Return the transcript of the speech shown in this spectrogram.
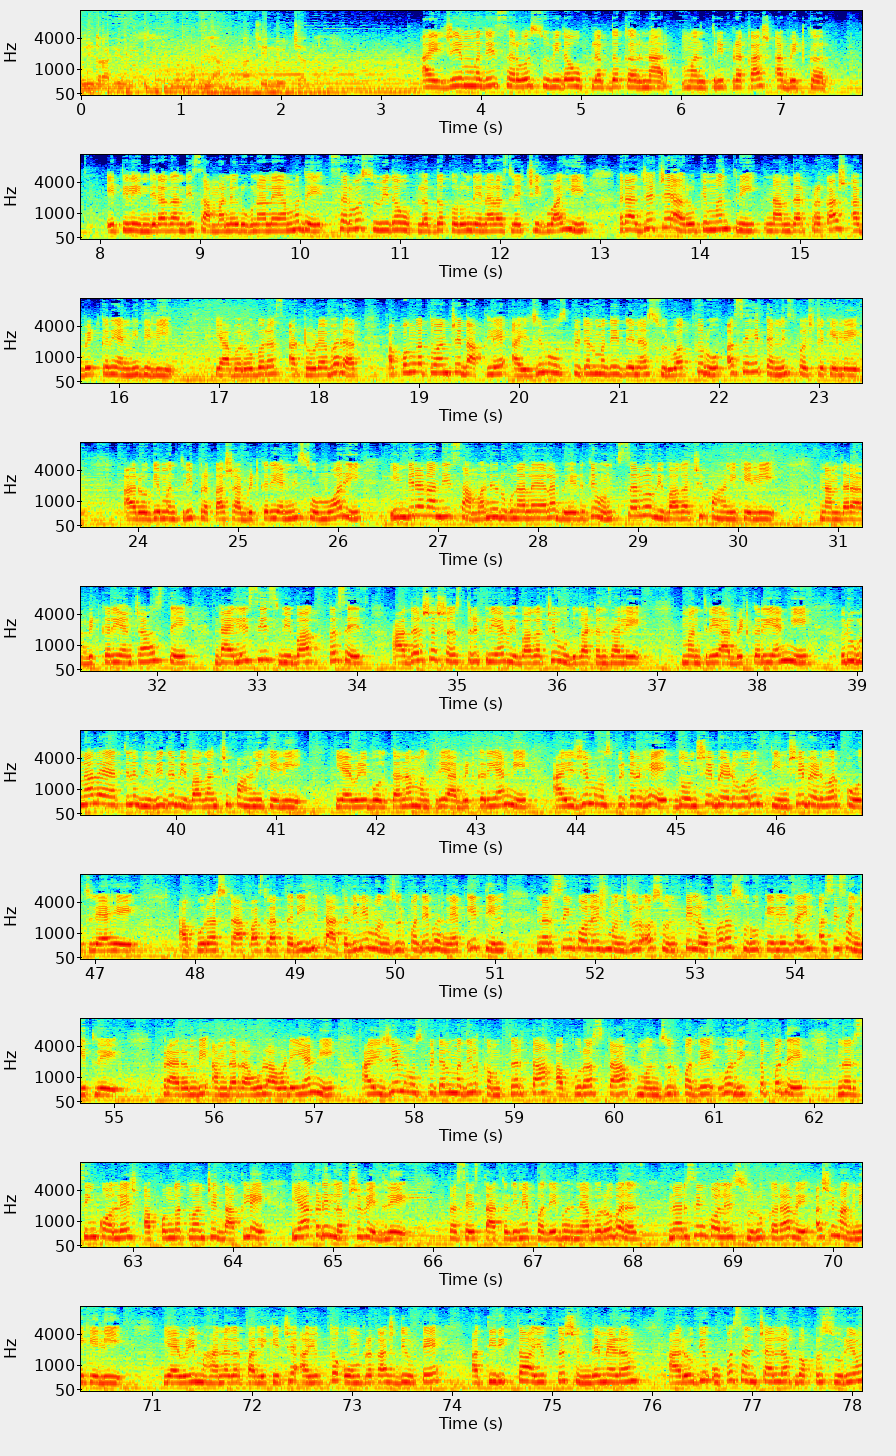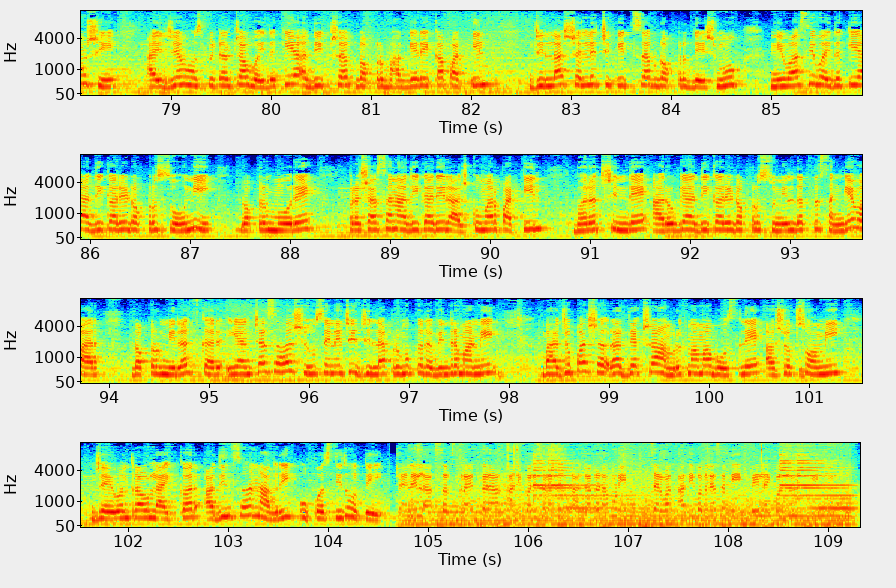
वसुंधरा news आपल्या हक्काचे news channel. I G एममध्ये सर्व सुविधा उपलब्ध करणार मंत्री प्रकाश आंबेडकर. येथील इंदिरा गांधी सामान्य रुग्णालयामध्ये सर्व सुविधा उपलब्ध करून देणार असल्याची ग्वाही राज्याचे आरोग्यमंत्री नामदार प्रकाश आंबेडकर यांनी दिली. याबरोबरच आठवड्याभरात अपंगत्वांचे दाखले आयजीएम हॉस्पिटलमध्ये देण्यास सुरुवात करू असेही त्यांनी स्पष्ट केले. आरोग्यमंत्री प्रकाश आंबेडकर यांनी सोमवारी इंदिरा गांधी सामान्य रुग्णालयाला भेट देऊन सर्व विभागाची पाहणी केली. नामदार आंबेडकर यांच्या हस्ते डायलिसिस विभाग तसेच आदर्श शस्त्रक्रिया विभागाचे उद्घाटन झाले. मंत्री आंबेडकर यांनी रुग्णालयातील विविध विभागांची पाहणी केली. यावेळी बोलताना मंत्री आंबेडकर यांनी आयजीएम हॉस्पिटल हे दोनशे बेडवरून तीनशे बेडवर पोहोचले आहे. अपुरा स्टाफ असला तरीही तातडीने मंजूर पदे भरण्यात येतील. नर्सिंग कॉलेज मंजूर असून ते लवकरच सुरू केले जाईल असे सांगितले. प्रारंभी आमदार राहुल आवडे यांनी आय जी एम हॉस्पिटलमधील कमतरता अपुरा स्टाफ मंजूर पदे व रिक्त पदे नर्सिंग कॉलेज अपंगत्वांचे दाखले याकडे लक्ष वेधले. तसेच तातडीने पदे भरण्याबरोबरच नर्सिंग कॉलेज सुरू करावे अशी मागणी केली. यावेळी महानगरपालिकेचे आयुक्त ओमप्रकाश दिवटे अतिरिक्त आयुक्त शिंदे मॅडम आरोग्य उपसंचालक डॉक्टर सूर्यवंशी एम हॉस्पिटलच्या वैद्यकीय अधीक्षक डॉक्टर भाग्यरेखा पाटील जिल्हा शल्य चिकित्सक डॉक्टर देशमुख निवासी वैद्यकीय अधिकारी डॉक्टर सोनी डॉक्टर मोरे प्रशासन अधिकारी राजकुमार पाटील भरत शिंदे आरोग्य अधिकारी डॉक्टर सुनील दत्त संगेवार डॉक्टर मिरजकर यांच्यासह शिवसेनेचे जिल्हा प्रमुख रवींद्र माने भाजपा शहराध्यक्ष अमृतमामा भोसले अशोक स्वामी जयवंतराव लायकर आदींसह नागरिक उपस्थित होते. चॅनेलला सबस्क्राईब करा आणि परिसरातील ताज्या घडामोडी सर्वात आधी बघण्यासाठी बेल आयकॉनला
